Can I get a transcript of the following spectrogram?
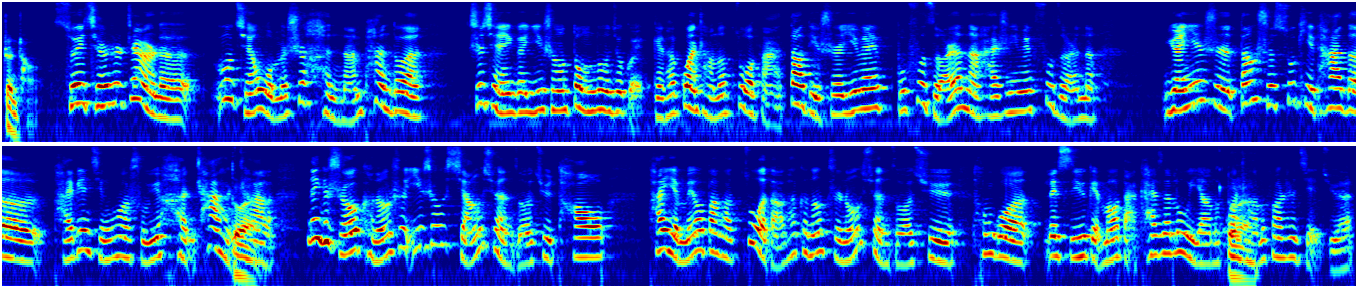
正常。所以其实是这样的，目前我们是很难判断，之前一个医生动不动就给给他灌肠的做法，到底是因为不负责任呢，还是因为负责任呢？原因是当时 Suki 他的排便情况属于很差很差了，那个时候可能是医生想选择去掏，他也没有办法做到，他可能只能选择去通过类似于给猫打开塞露一样的灌肠的方式解决。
